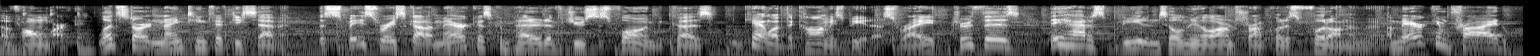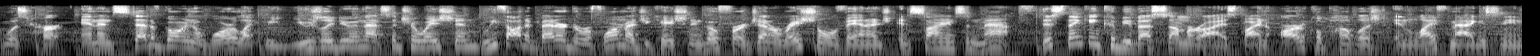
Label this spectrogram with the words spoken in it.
of homework. Let's start in 1957. The space race got America's competitive juices flowing because you can't let the commies beat us, right? Truth is, they had us beat until Neil Armstrong put his foot on the moon. American pride was hurt, and instead of going to war like we usually do in that situation, we thought it better to reform education and go for a generational advantage in science and math. This thinking could be best summarized by an article published in Life magazine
